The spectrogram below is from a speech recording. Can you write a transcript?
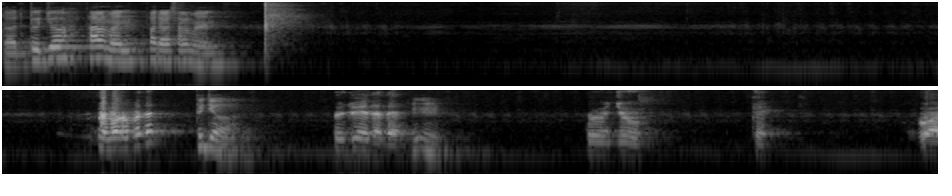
Tujuh Salman, Fadal Salman. Nomor berapa kan? Tujuh. Tujuh ya tete. Mm-mm. Tujuh. Oke. Wa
